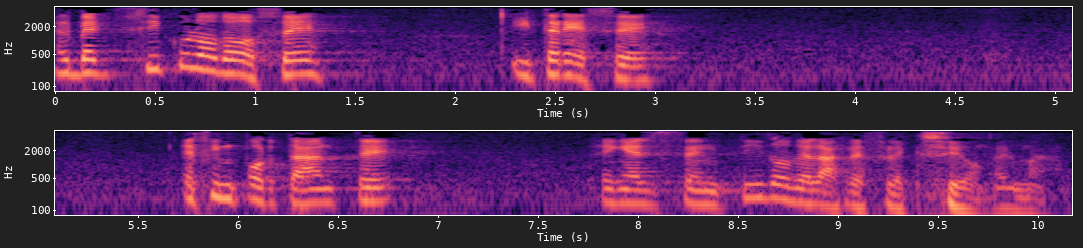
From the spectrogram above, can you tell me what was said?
El versículo 12 y 13 es importante en el sentido de la reflexión, hermano.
